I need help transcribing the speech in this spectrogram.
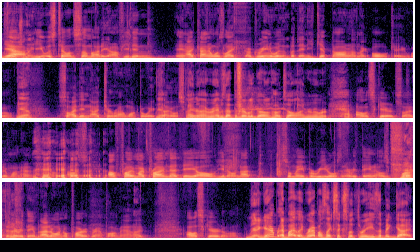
Yeah, he was telling somebody off. He didn't, and I kind of was like agreeing with him, but then he kept on. And I was like, oh, okay, well. Yeah. So I didn't. I turned around, and walked away because yeah. I was scared. I know. I remember. It was at the Beverly Garland Hotel. I remember. I was scared, so I didn't want to have. You know, I, was, I was probably my prime that day. All you know, not so many burritos and everything. and I was buffed and everything, but I don't want no part of Grandpa, man. I, I was scared of him. Yeah, Grandpa, by the way, Grandpa's like six foot three. He's a big guy.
